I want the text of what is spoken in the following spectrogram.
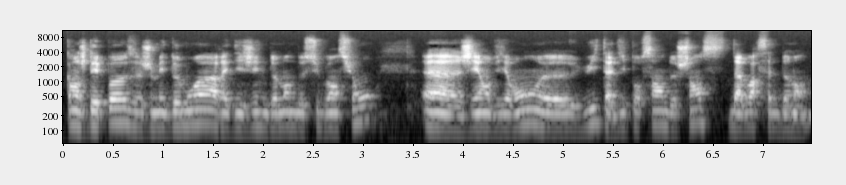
quand je dépose, je mets deux mois à rédiger une demande de subvention, euh, j'ai environ 8 à 10% de chances d'avoir cette demande.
